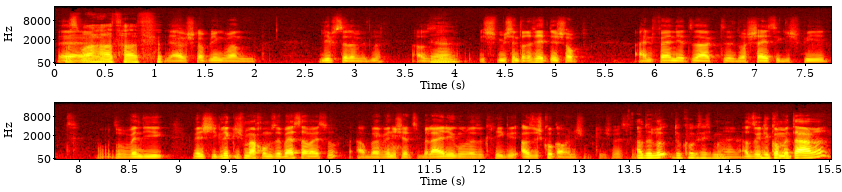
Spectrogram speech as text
das Ja, war hart, hart. Ja, aber ich glaube, irgendwann liebst du damit, ne? Also, Ja. ich, mich interessiert nicht, ob ein Fan jetzt sagt, du hast scheiße gespielt. Also, wenn, die, wenn ich die glücklich mache, umso besser, weißt du? Aber wenn ich jetzt Beleidigung oder so kriege, also ich gucke auch nicht wirklich, weißt du? Aber du, du guckst nicht mal. Nein. Also die Kommentare,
